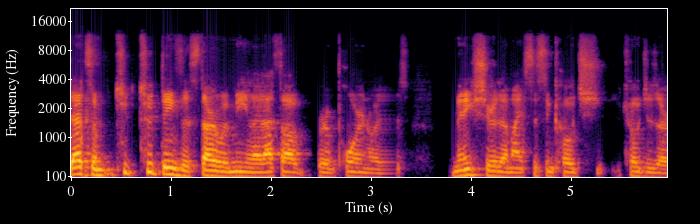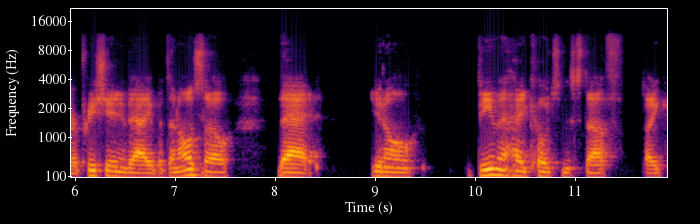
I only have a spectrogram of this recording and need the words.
that's some two, two things that started with me that I thought were important was make sure that my assistant coach coaches are appreciating value, but then also that you know being the head coach and stuff like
